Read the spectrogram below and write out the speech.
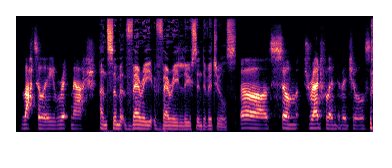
latterly Rick Nash. And some very, very loose individuals. Oh, some dreadful individuals.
